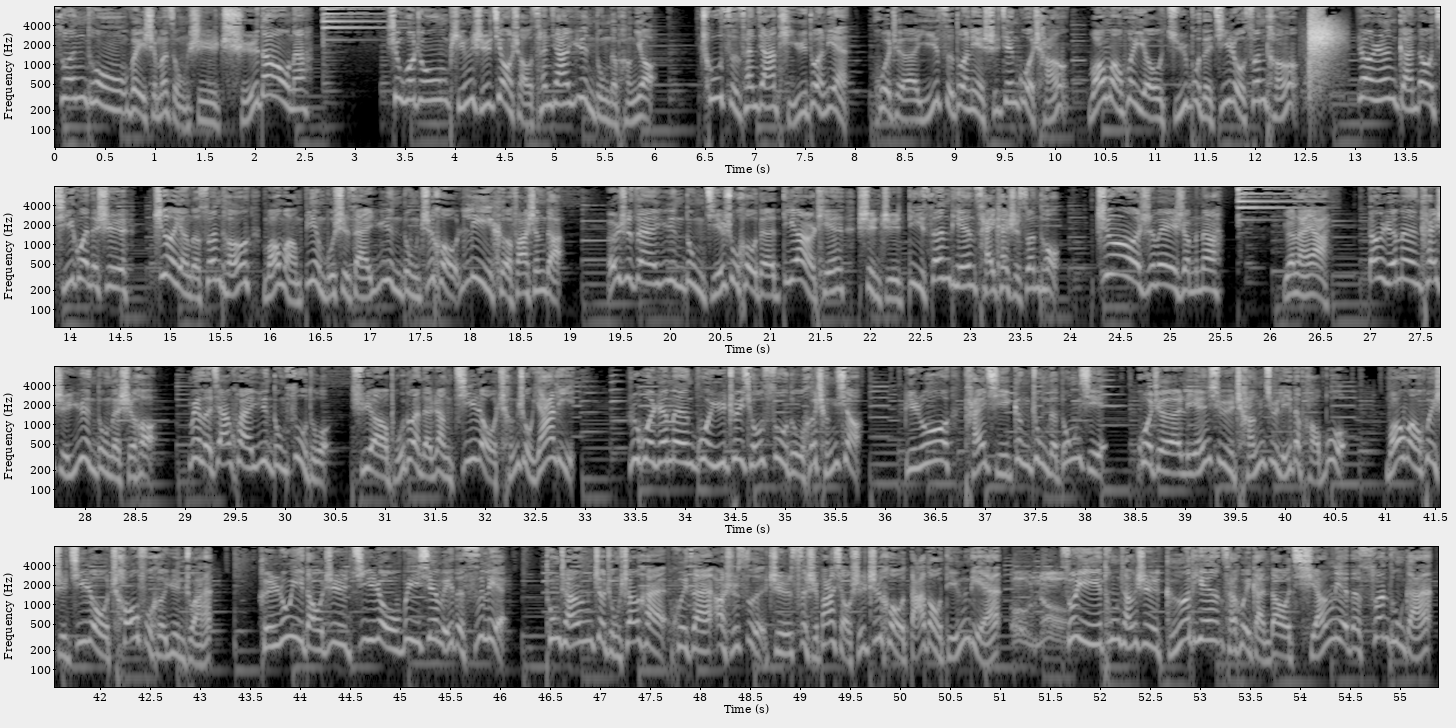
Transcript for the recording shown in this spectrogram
酸痛为什么总是迟到呢？生活中平时较少参加运动的朋友，初次参加体育锻炼或者一次锻炼时间过长，往往会有局部的肌肉酸疼。让人感到奇怪的是，这样的酸疼往往并不是在运动之后立刻发生的，而是在运动结束后的第二天甚至第三天才开始酸痛。这是为什么呢？原来呀，当人们开始运动的时候。为了加快运动速度，需要不断的让肌肉承受压力。如果人们过于追求速度和成效，比如抬起更重的东西，或者连续长距离的跑步，往往会使肌肉超负荷运转，很容易导致肌肉微纤维的撕裂。通常这种伤害会在二十四至四十八小时之后达到顶点，所以通常是隔天才会感到强烈的酸痛感。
